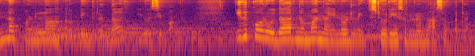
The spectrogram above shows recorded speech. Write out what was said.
என்ன பண்ணலாம் அப்படிங்கிறது தான் யோசிப்பாங்க. இதுக்கு ஒரு உதாரணமாக நான் என்னோடய லைஃப் ஸ்டோரியை சொல்லணும்னு ஆசைப்பட்றேன்.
